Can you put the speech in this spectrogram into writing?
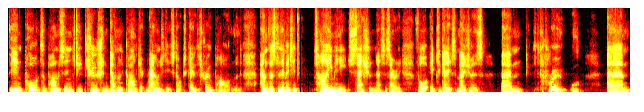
the importance of Parliament as an institution. Government can't get round it; it's got to go through Parliament, and there's limited time in each session necessarily for it to get its measures um, through. Um,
